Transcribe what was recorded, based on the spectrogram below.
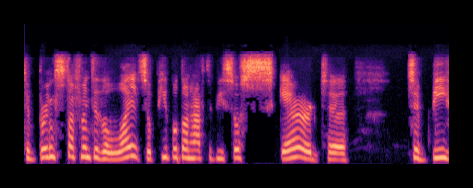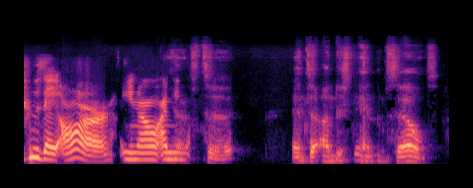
to bring stuff into the light so people don't have to be so scared to to be who they are, you know. I mean, yes, to and to understand themselves.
